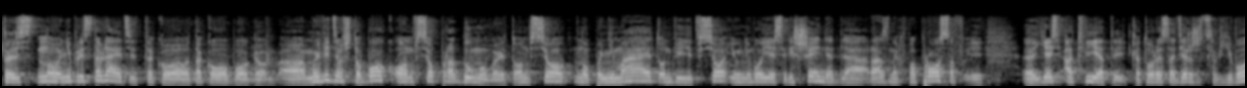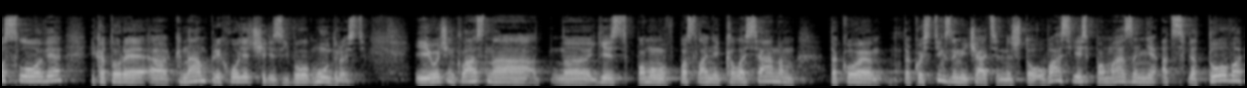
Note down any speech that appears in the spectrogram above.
То есть, ну, не представляете такого, такого Бога. А, мы видим, что Бог, Он все продумывает, Он все, ну, понимает, Он видит все, и у Него есть решения для разных вопросов, и э, есть ответы, которые содержатся в Его Слове, и которые э, к нам приходят через Его мудрость. И очень классно э, есть, по-моему, в послании к Колоссянам такой, такой стих замечательный, что у вас есть помазание от святого,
